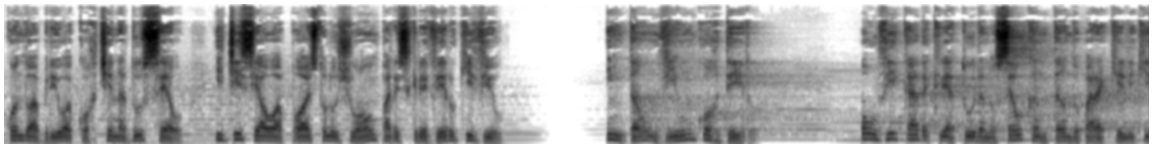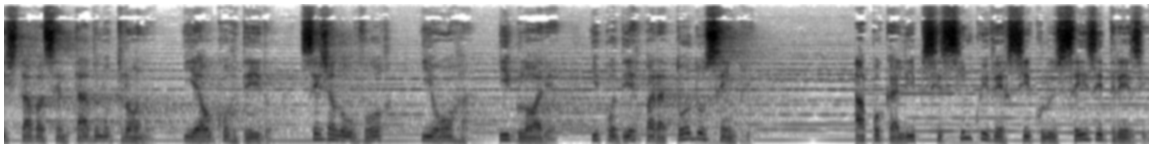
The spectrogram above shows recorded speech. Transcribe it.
quando abriu a cortina do céu, e disse ao apóstolo João para escrever o que viu. Então vi um cordeiro. Ouvi cada criatura no céu cantando para aquele que estava sentado no trono, e ao cordeiro, seja louvor, e honra, e glória, e poder para todo o sempre. Apocalipse 5 e versículos 6 e 13.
